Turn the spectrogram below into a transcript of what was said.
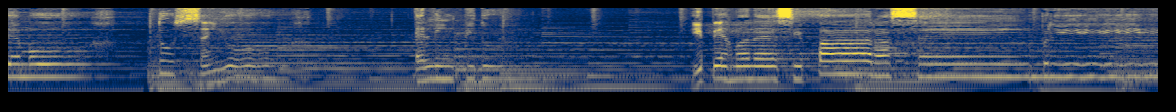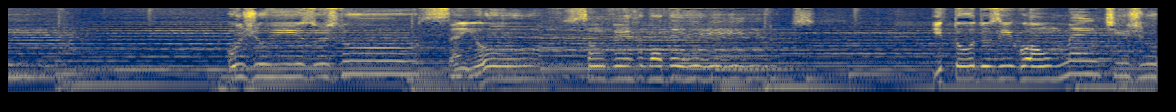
Temor do Senhor é límpido e permanece para sempre. Os juízos do Senhor são verdadeiros e todos igualmente justos.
